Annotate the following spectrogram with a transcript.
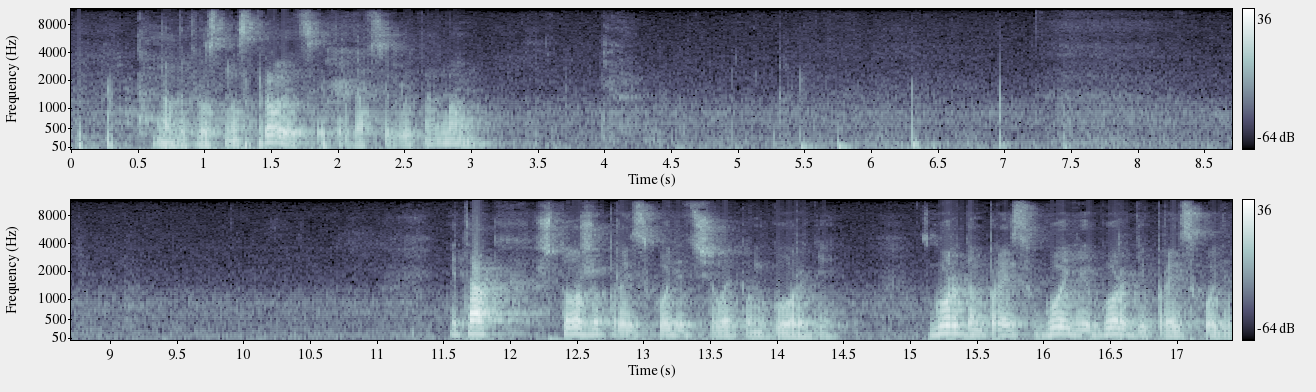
Надо просто настроиться, и тогда все будет нормально. Итак, что же происходит с человеком в городе? С городом происходит, в городе происходит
